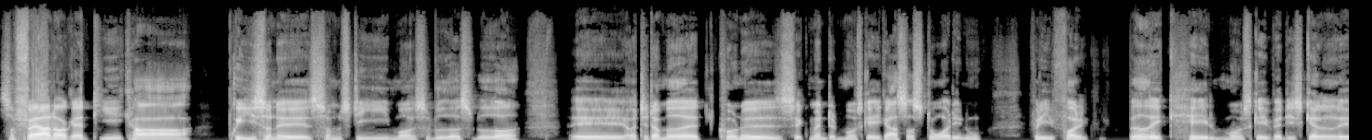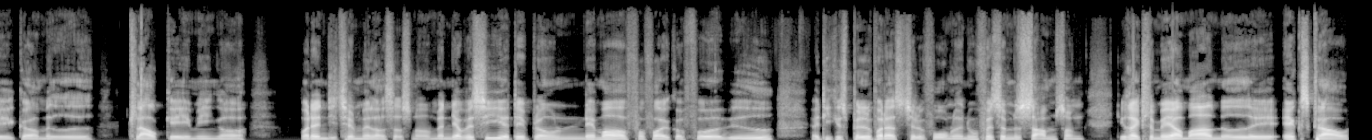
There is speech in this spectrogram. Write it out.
så færre nok, at de ikke har priserne som Steam og så videre og så videre. Øh, og det der med, at kundesegmentet måske ikke er så stort endnu, fordi folk ved ikke helt måske, hvad de skal øh, gøre med cloud gaming og hvordan de tilmelder sig og sådan noget. Men jeg vil sige, at det er blevet nemmere for folk at få at vide, at de kan spille på deres telefoner. Nu for eksempel Samsung, de reklamerer meget med øh, xCloud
